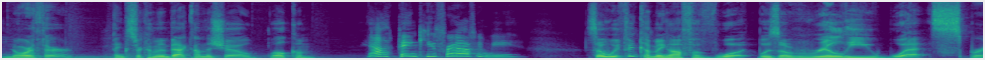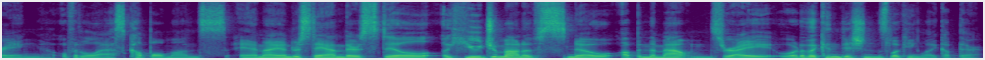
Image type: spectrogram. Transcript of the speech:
Norther, thanks for coming back on the show. Welcome. Yeah, thank you for having me. So, we've been coming off of what was a really wet spring over the last couple months, and I understand there's still a huge amount of snow up in the mountains, right? What are the conditions looking like up there?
